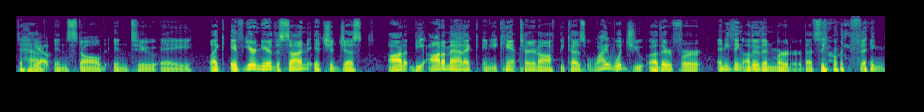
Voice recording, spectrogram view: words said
to have Yep. installed into a like if you're near the sun, it should just auto, be automatic and you can't turn it off because why would you other for anything other than murder? That's the only thing.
